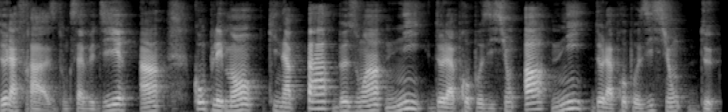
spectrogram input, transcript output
de la phrase. Donc, ça veut dire un complément qui n'a pas besoin ni de la proposition A, ni de la proposition 2.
